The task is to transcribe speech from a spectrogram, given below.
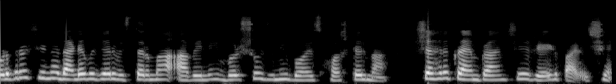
વડોદરા શહેરના દાંડિયા બજાર વિસ્તારમાં આવેલી વર્ષો જૂની બોયઝ હોસ્ટેલમાં શહેર ક્રાઇમ બ્રાન્ચે રેડ પાડી છે.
